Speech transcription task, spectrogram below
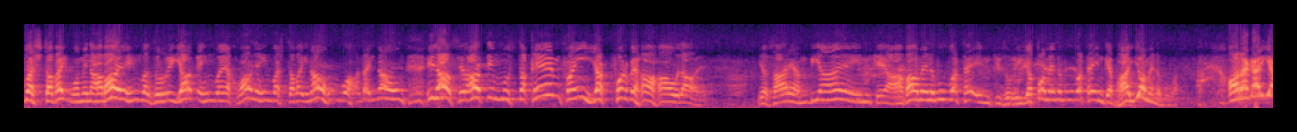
वश्तबई वमिन आबाओहिम व जुर्रियातहिम व अखवानहिम वश्तबैनाहुम व हदैनाहुम इला सिरातिम मुस्तकीम फइन यकफुर बिहा हाउलाए। ये सारे अम्बिया हैं। इनके आबा में नबूवत है, इनकी जरूरियतों में नबूवत है, इनके भाइयों में नबूवत है। और अगर ये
